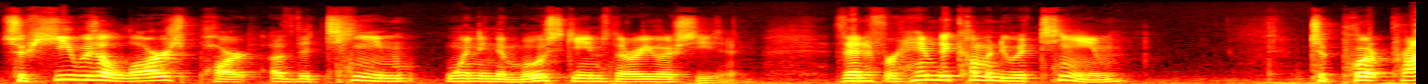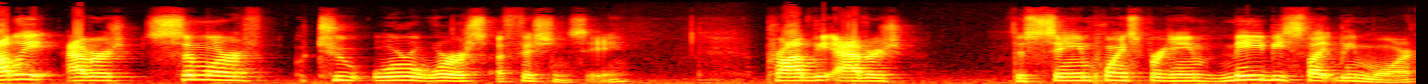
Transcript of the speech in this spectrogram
so he was a large part of the team winning the most games in the regular season. Then for him to come into a team to put probably average similar to or worse efficiency, probably average the same points per game, maybe slightly more.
